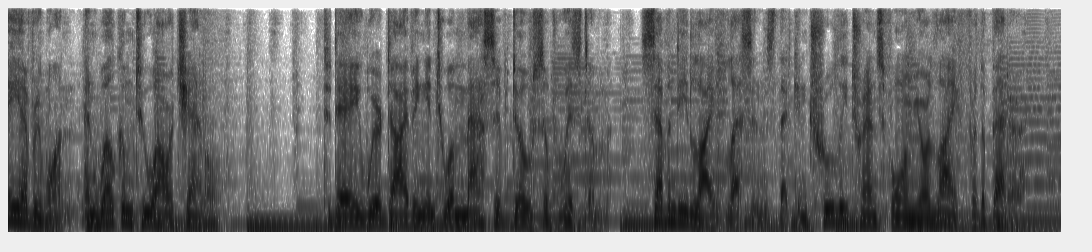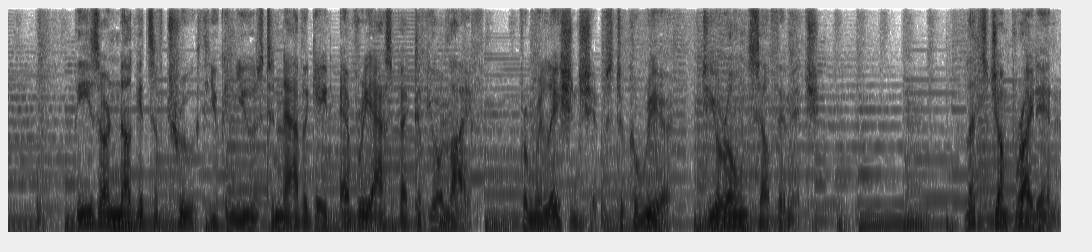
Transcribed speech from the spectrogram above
Hey everyone, and welcome to our channel. Today we're diving into a massive dose of wisdom 70 life lessons that can truly transform your life for the better. These are nuggets of truth you can use to navigate every aspect of your life, from relationships to career to your own self image. Let's jump right in.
